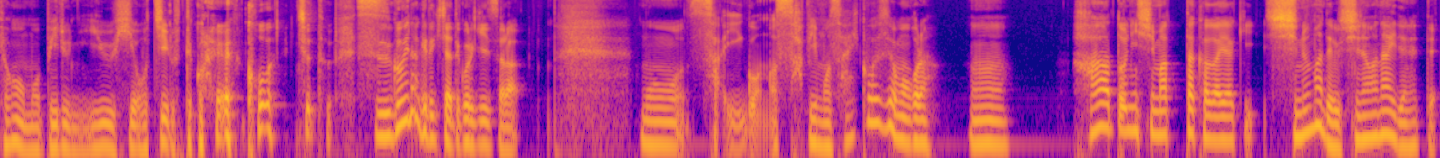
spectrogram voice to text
今日もビルに夕日落ちるって、これ、こう、ちょっと、すごい泣けてきちゃって、これ聞いてたら。もう、最後のサビも最高ですよ、もうこれ。うん。ハートにしまった輝き、死ぬまで失わないでねって。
